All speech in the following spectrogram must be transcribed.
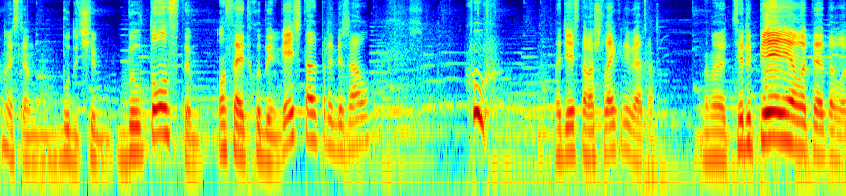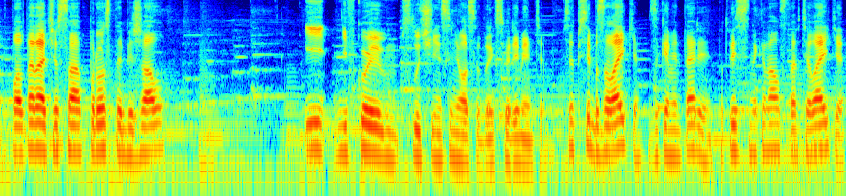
Ну, если он, будучи, был толстым, он станет худым. Весь штат пробежал. Фух. Надеюсь на ваш лайк, ребята. На мое терпение вот это вот. Полтора часа просто бежал. И ни в коем случае не сомневался в этом эксперименте. Всем спасибо за лайки, за комментарии. Подписывайтесь на канал, ставьте лайки.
